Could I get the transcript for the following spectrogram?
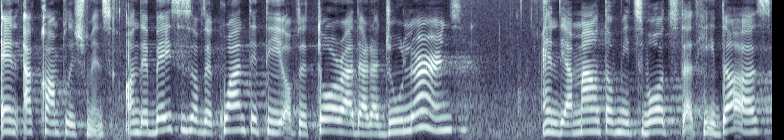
and accomplishments. On the basis of the quantity of the Torah that a Jew learns and the amount of mitzvot that he does,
